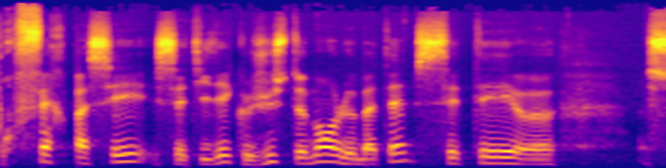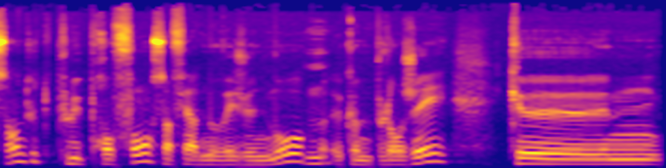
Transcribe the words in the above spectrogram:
pour faire passer cette idée que justement le baptême, c'était sans doute plus profond, sans faire de mauvais jeux de mots, mmh. comme plonger, que,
